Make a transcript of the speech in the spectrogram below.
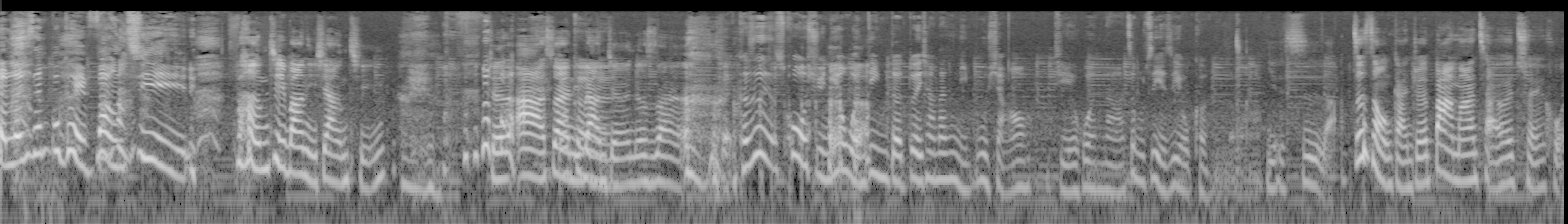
了，人生不可以放弃，放弃帮你相亲，觉得啊，算了，你不想结婚就算了。对，可是或许你有稳定的对象，但是你不想要结婚呐，这不是也是有可能的吗？也是啊，这种感觉爸妈才会催婚。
